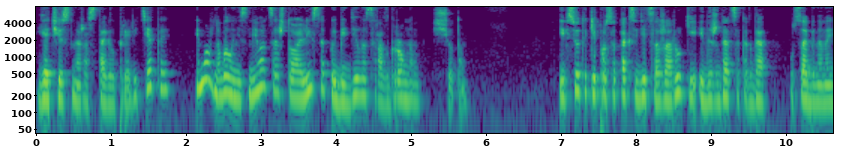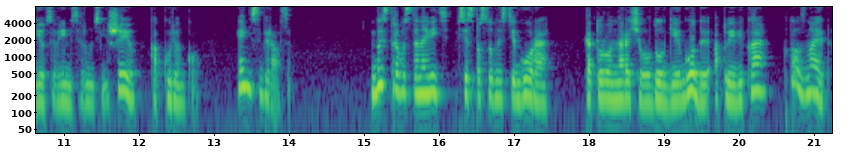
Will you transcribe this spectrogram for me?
Я честно расставил приоритеты и можно было не сомневаться, что Алиса победила с разгромным счетом. И все-таки просто так сидеть сложа руки и дожидаться, когда у Сабина найдется время свернуть мне шею, как куренку, я не собирался. Быстро восстановить все способности Гора, которую он наращивал долгие годы, а то и века, кто знает,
